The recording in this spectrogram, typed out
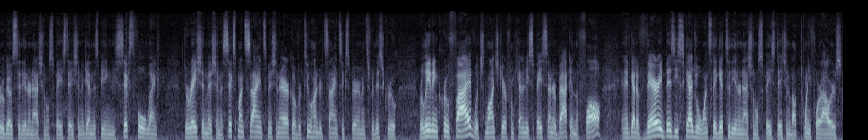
crew goes to the International Space Station. Again, this being the sixth full-length duration mission, a six-month science mission, Erik, over 200 science experiments for this crew. We're leaving Crew 5, which launched here from Kennedy Space Center back in the fall, and they've got a very busy schedule once they get to the International Space Station about 24 hours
